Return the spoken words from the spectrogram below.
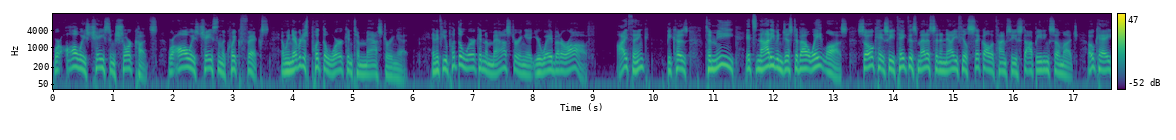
we're always chasing shortcuts. We're always chasing the quick fix, and we never just put the work into mastering it. And if you put the work into mastering it, you're way better off. I think. Because to me, it's not even just about weight loss. So, okay, so you take this medicine and now you feel sick all the time, so you stop eating so much. Okay,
